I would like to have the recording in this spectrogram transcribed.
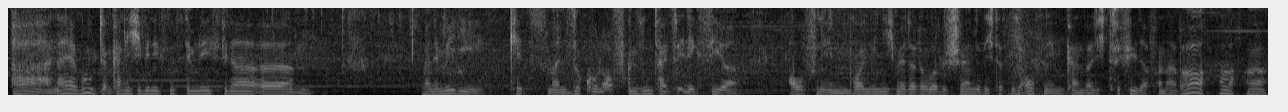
Ah, naja gut, dann kann ich hier wenigstens demnächst wieder ähm, meine Medi-Kits, mein Sokolov-Gesundheitselixier aufnehmen. Wollen mich nicht mehr darüber beschweren, dass ich das nicht aufnehmen kann, weil ich zu viel davon habe. Ah, ah, ah.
